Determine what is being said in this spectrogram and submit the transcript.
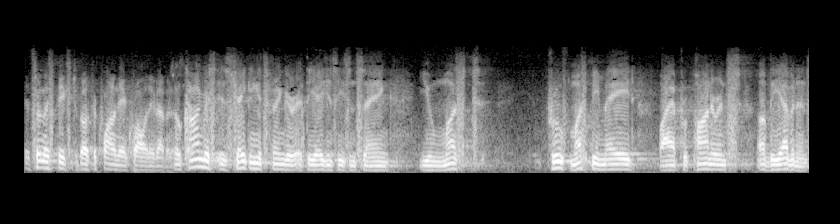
It certainly speaks to both the quantity and quality of evidence. So Congress is shaking its finger at the agencies and saying you must, proof must be made by a preponderance of the evidence.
